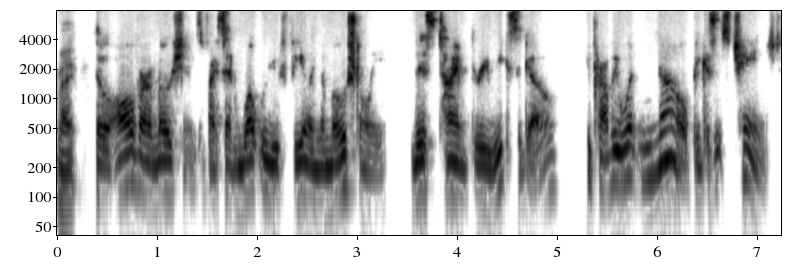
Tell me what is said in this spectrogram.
Right. So all of our emotions. If I said, "What were you feeling emotionally this time three weeks ago?" You probably wouldn't know because it's changed.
